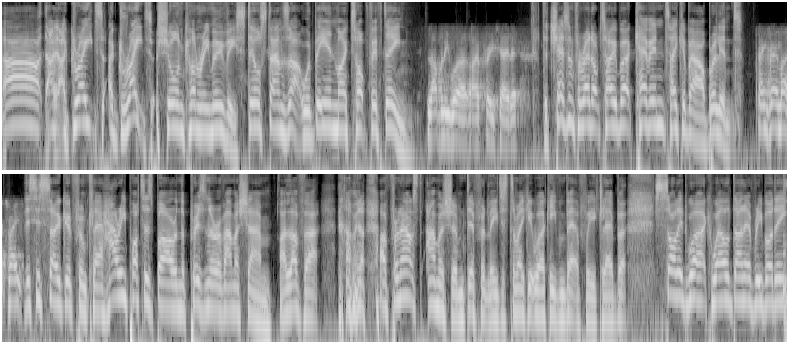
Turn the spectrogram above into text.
Ah, a, great, a great Sean Connery movie still stands up. Would be in my top fifteen. Lovely work. I appreciate it. The Cheshunt for Red October. Kevin, take a bow. Brilliant. Thanks very much, mate. This is so good from Claire. Harry Potter's Bar and the Prisoner of Amersham. I love that. I mean, I've pronounced Amersham differently just to make it work even better for you, Claire. But solid work. Well done, everybody.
